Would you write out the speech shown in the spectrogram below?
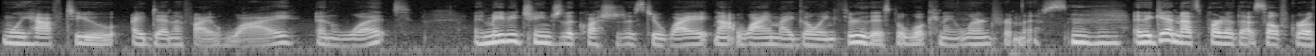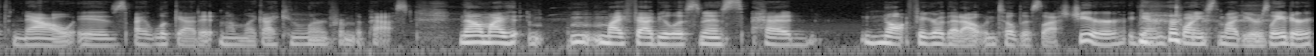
we have to identify why and what and maybe change the question as to why not why am i going through this but what can i learn from this mm-hmm. and again that's part of that self-growth now is i look at it and i'm like i can learn from the past now my my fabulousness had not figured that out until this last year again 20 some odd years later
